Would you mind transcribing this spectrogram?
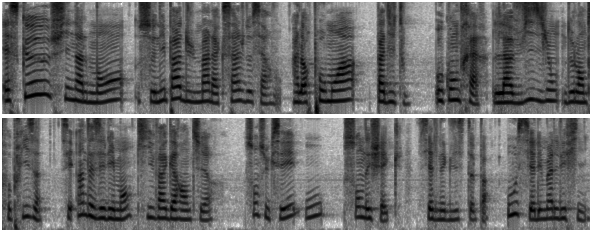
Est-ce que finalement ce n'est pas du malaxage de cerveau? Alors pour moi, pas du tout. Au contraire, la vision de l'entreprise, c'est un des éléments qui va garantir son succès ou son échec, si elle n'existe pas, ou si elle est mal définie.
